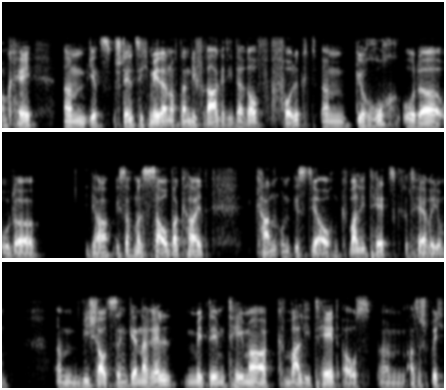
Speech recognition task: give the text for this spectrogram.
Okay, ähm, jetzt stellt sich mir da noch dann die Frage, die darauf folgt, ähm, Geruch oder, oder ja, ich sag mal Sauberkeit kann und ist ja auch ein Qualitätskriterium. Ähm, wie schaut es denn generell mit dem Thema Qualität aus? Ähm, also sprich,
